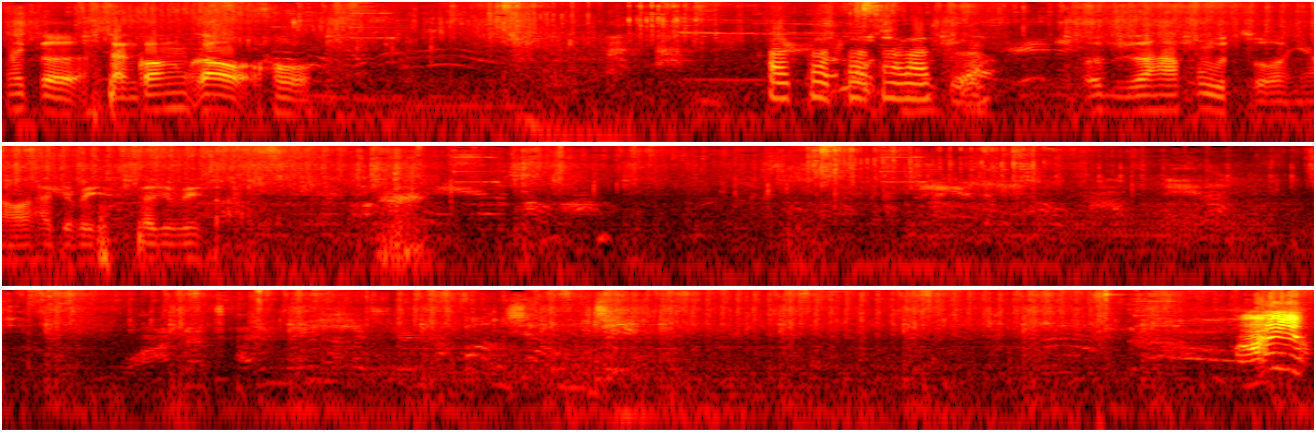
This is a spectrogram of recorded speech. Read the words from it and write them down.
那个闪光绕后，他他他他他死了。我只知道他附着，然后他就被他就被杀了。哎呀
